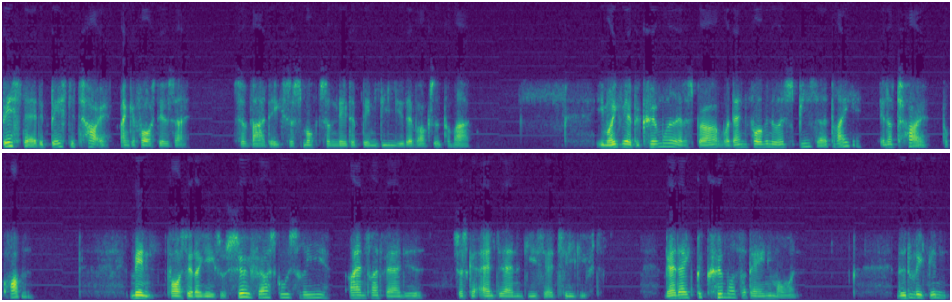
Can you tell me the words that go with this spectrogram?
bedste af det bedste tøj, man kan forestille sig, så var det ikke så smukt som netop den lilje, der voksede på marken. I må ikke være bekymrede eller spørge, hvordan får vi noget at spise og drikke eller tøj på kroppen. Men, fortsætter Jesus, søg først Guds rige og hans retfærdighed, så skal alt det andet give sig tilgift. Vær da ikke bekymret for dagen i morgen. Ved du, hvilken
